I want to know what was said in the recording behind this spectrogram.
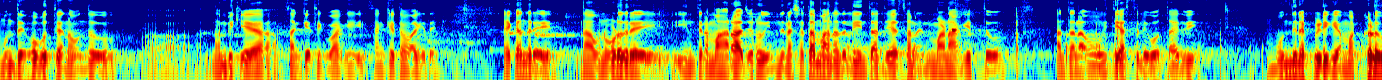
ಮುಂದೆ ಹೋಗುತ್ತೆ ಅನ್ನೋ ಒಂದು ನಂಬಿಕೆಯ ಸಂಕೇತಿಕವಾಗಿ, ಸಂಕೇತವಾಗಿದೆ. ಯಾಕಂದರೆ ನಾವು ನೋಡಿದ್ರೆ ಇಂದಿನ ಮಹಾರಾಜರು ಇಂದಿನ ಶತಮಾನದಲ್ಲಿ ಇಂಥ ದೇವಸ್ಥಾನ ನಿರ್ಮಾಣ ಆಗಿತ್ತು ಅಂತ ನಾವು ಇತಿಹಾಸದಲ್ಲಿ ಓದ್ತಾ ಇದ್ವಿ. ಮುಂದಿನ ಪೀಳಿಗೆಯ ಮಕ್ಕಳು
